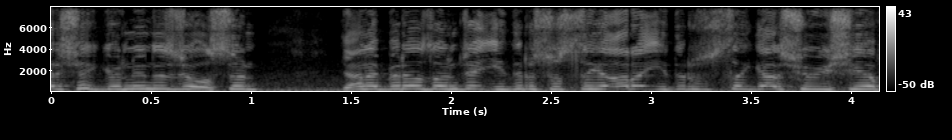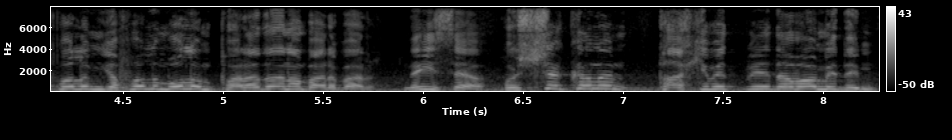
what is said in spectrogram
her şey gönlünüzce olsun. Yani biraz önce İdris Usta'yı ara İdris Usta gel şu işi yapalım yapalım oğlum paradan haber var. Neyse hoşça kalın takip etmeye devam edin.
